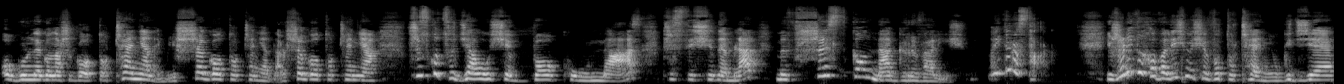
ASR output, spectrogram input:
ogólnego naszego otoczenia, najbliższego otoczenia, dalszego otoczenia. Wszystko co działo się wokół nas przez te 7 lat, my wszystko nagrywaliśmy. No i teraz tak. Jeżeli wychowaliśmy się w otoczeniu, gdzie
